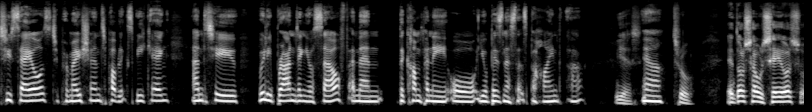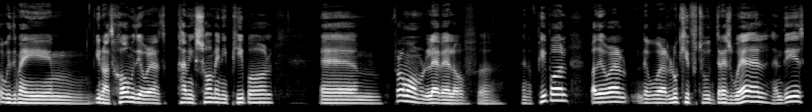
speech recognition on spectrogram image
to sales, to promotion, to public speaking, and to really branding yourself and then the company or your business that's behind that. Yes. Yeah. True. And also, I would say also with my, um, you know, at home there were coming so many people um, from all level of uh, kind of people, but they were they were looking to dress well and this.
